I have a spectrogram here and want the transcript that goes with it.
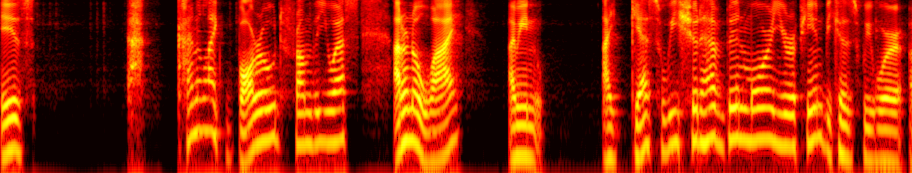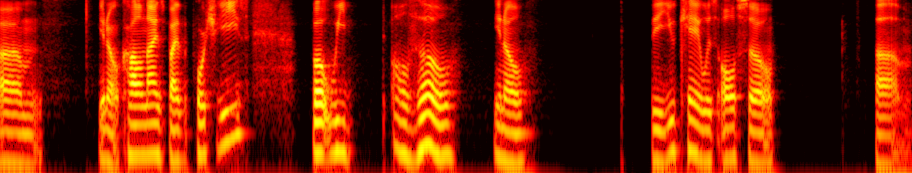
is kind of like borrowed from the US. I don't know why. I mean, I guess we should have been more European because we were, um, you know, colonized by the Portuguese. But we, although, you know, the UK was also, um,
